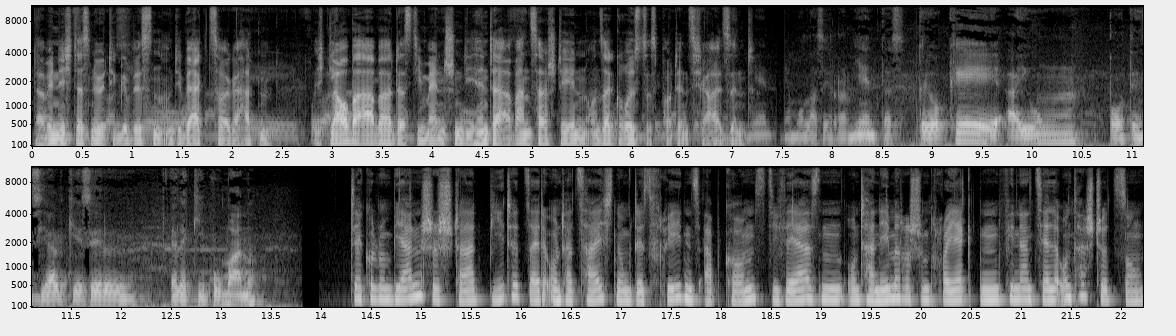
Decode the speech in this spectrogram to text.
da wir nicht das nötige Wissen und die Werkzeuge hatten. Ich glaube aber, dass die Menschen, die hinter Avanza stehen, unser größtes Potenzial sind. Der kolumbianische Staat bietet seit der Unterzeichnung des Friedensabkommens diversen unternehmerischen Projekten finanzielle Unterstützung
